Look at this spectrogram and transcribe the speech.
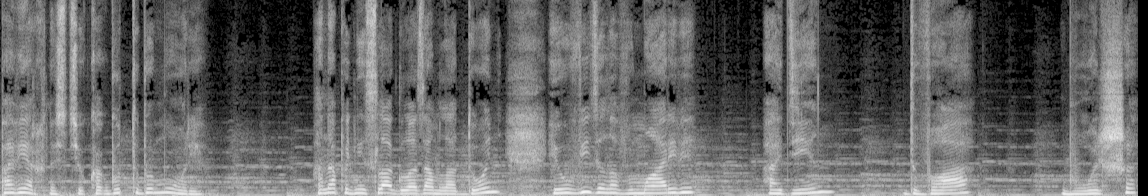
поверхностью, как будто бы море. Она поднесла глазам ладонь и увидела в мареве один, два, больше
